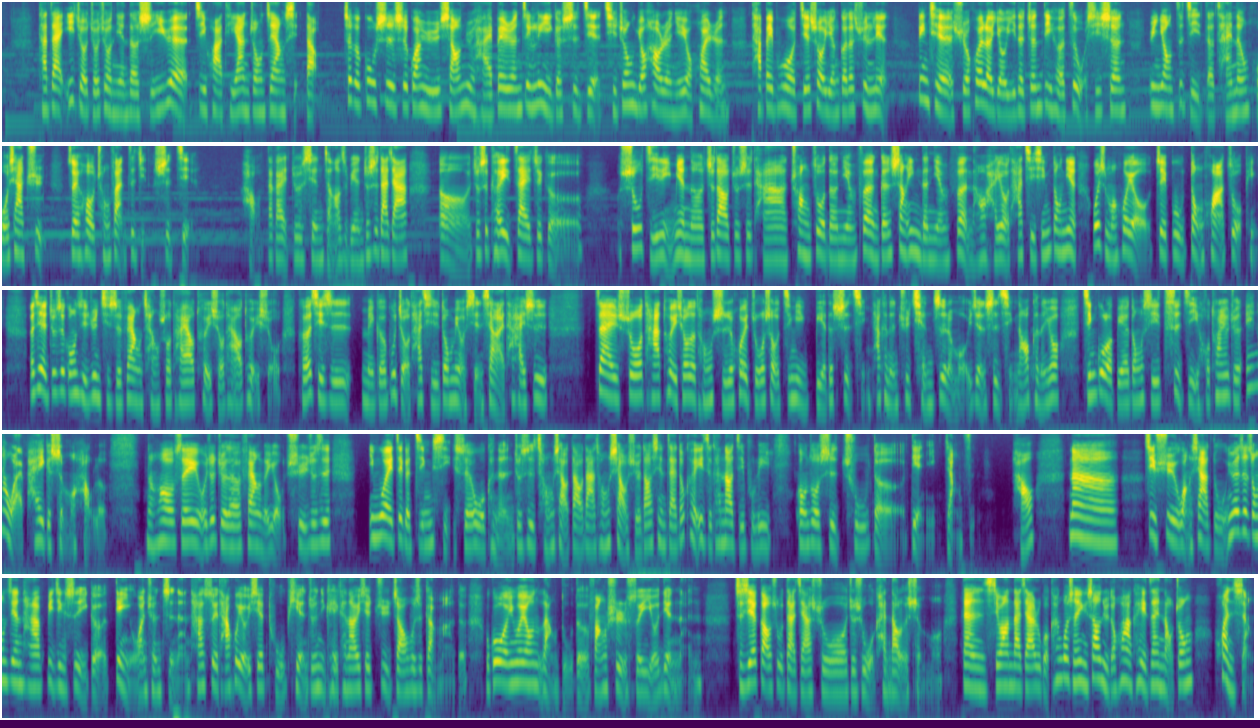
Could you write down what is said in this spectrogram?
他在一九九九年的十一月计划提案中这样写道：“这个故事是关于小女孩被扔进另一个世界，其中有好人也有坏人。她被迫接受严格的训练，并且学会了友谊的真谛和自我牺牲。”运用自己的才能活下去，最后重返自己的世界。好，大概就是先讲到这边，就是大家，呃，就是可以在这个书籍里面呢，知道就是他创作的年份跟上映的年份，然后还有他起心动念为什么会有这部动画作品。而且就是宫崎骏其实非常常说他要退休，他要退休。可是其实每隔不久，他其实都没有闲下来，他还是。在说他退休的同时，会着手经营别的事情。他可能去前置了某一件事情，然后可能又经过了别的东西刺激以后，突然又觉得，哎、那我来拍一个什么好了。然后，所以我就觉得非常的有趣，就是因为这个惊喜，所以我可能就是从小到大，从小学到现在，都可以一直看到吉普力工作室出的电影这样子。好，那。继续往下读，因为这中间它毕竟是一个电影完全指南，它所以它会有一些图片，就是你可以看到一些剧照或是干嘛的。不过因为用朗读的方式，所以有点难直接告诉大家说，就是我看到了什么。但希望大家如果看过《神隐少女》的话，可以在脑中幻想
